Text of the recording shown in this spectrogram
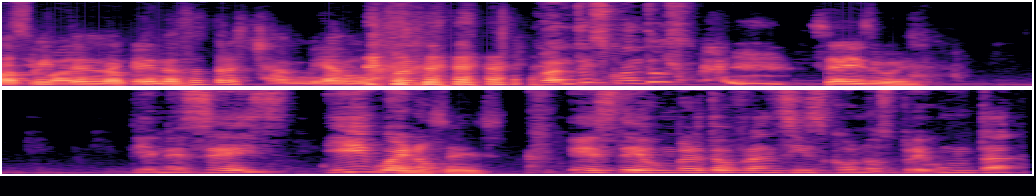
Papita en lo que nosotros chambeamos. ¿Cuántos, cuántos? Seis, güey. Tiene seis. Y bueno, seis. este Humberto Francisco nos pregunta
